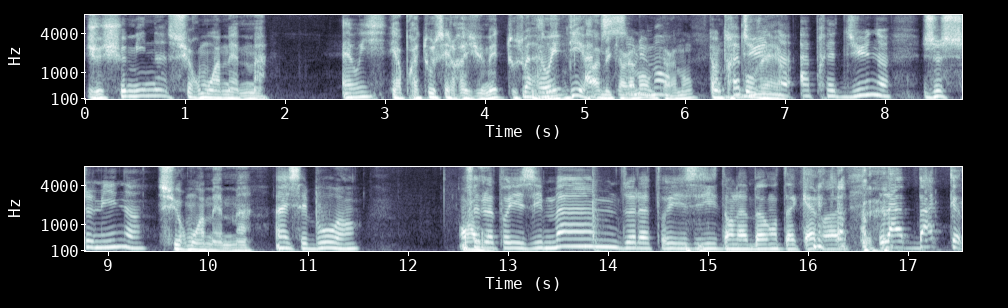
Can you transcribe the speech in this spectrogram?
je chemine sur moi-même. Ah oui. Et après tout, c'est le résumé de tout ce Bah que vous oui. venez de dire. Ah, mais carrément, Absolument. carrément. C'est un très beau D'une vers. après d'une, je chemine. Sur moi-même. Ah, et c'est beau, hein. On fait de la poésie, même de la poésie dans la bande à Carole. la BAC,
